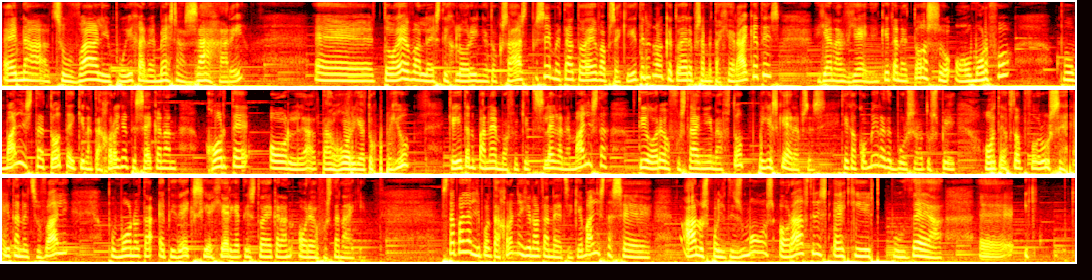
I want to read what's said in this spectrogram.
ένα τσουβάλι που είχαν μέσα ζάχαρη ε, το έβαλε στη χλωρίνη το ξάσπρισε, μετά το έβαψε κίτρινο και το έρεψε με τα χεράκια της για να βγαίνει και ήταν τόσο όμορφο που μάλιστα τότε εκείνα τα χρόνια της έκαναν κόρτε όλα τα αγόρια του χωριού και ήταν πανέμορφο και τη λέγανε μάλιστα τι ωραίο φουστάνι είναι αυτό που πήγες και έρεψες. Και η κακομήρα δεν μπορούσε να τους πει ότι αυτό που φορούσε ήταν τσουβάλι που μόνο τα επιδέξια χέρια της το έκαναν ωραίο φουστανάκι. Στα παλιά λοιπόν τα χρόνια γινόταν έτσι και μάλιστα σε άλλους πολιτισμούς ο ράφτρης έχει σπουδαία ε,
